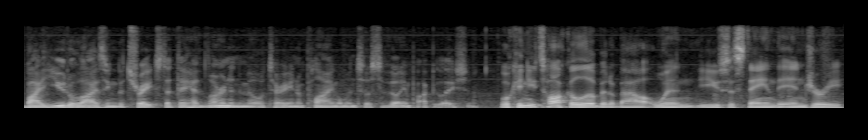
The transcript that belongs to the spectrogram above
by utilizing the traits that they had learned in the military and applying them into a civilian population. Well, can you talk a little bit about when you sustained the injury?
